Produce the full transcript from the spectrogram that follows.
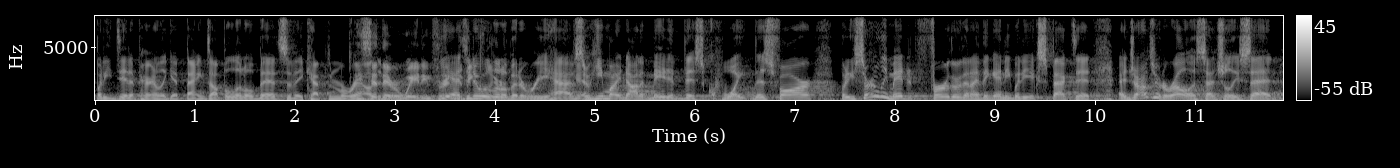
but he did apparently get banged up a little bit, so they kept him around. He said to they do- were waiting for him yeah, to be do a little bit of rehab. So he might not have made it this quite this far, but he certainly made it further than I think anybody expected. And John Tortorella essentially said,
